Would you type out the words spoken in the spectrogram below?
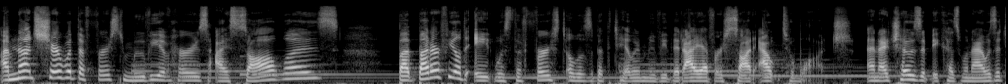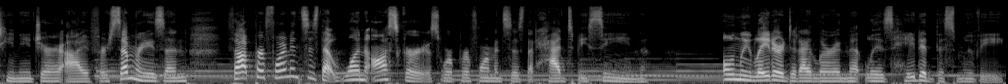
I'm not sure what the first movie of hers I saw was, but Butterfield 8 was the first Elizabeth Taylor movie that I ever sought out to watch. And I chose it because when I was a teenager, I, for some reason, thought performances that won Oscars were performances that had to be seen. Only later did I learn that Liz hated this movie,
